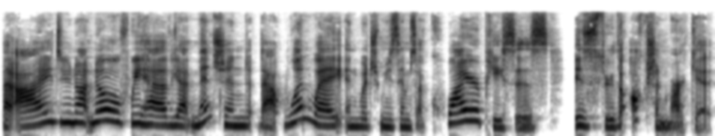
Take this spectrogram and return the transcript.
but I do not know if we have yet mentioned that one way in which museums acquire pieces is through the auction market.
